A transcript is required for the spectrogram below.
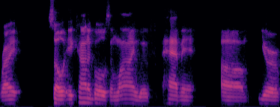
right? So it kind of goes in line with having um, your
